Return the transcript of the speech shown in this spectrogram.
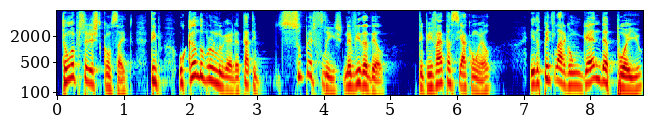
Estão a perceber este conceito? Tipo, o cão do Bruno Nogueira está tipo super feliz na vida dele. Tipo, e vai passear com ele. E de repente larga um grande apoio.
